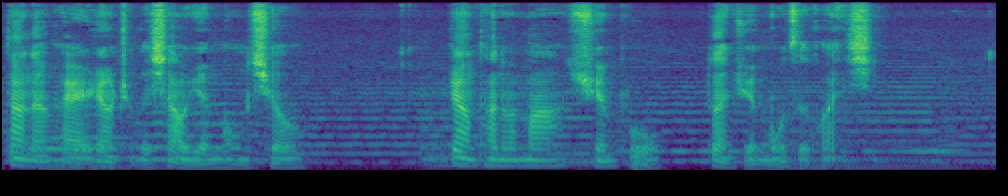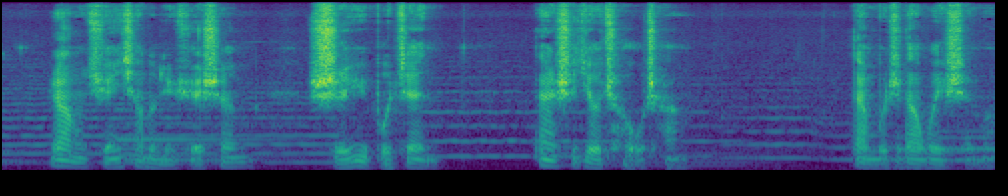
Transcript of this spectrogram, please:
大男孩让整个校园蒙羞，让他的妈妈宣布断绝母子关系，让全校的女学生食欲不振，但是又惆怅。但不知道为什么，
